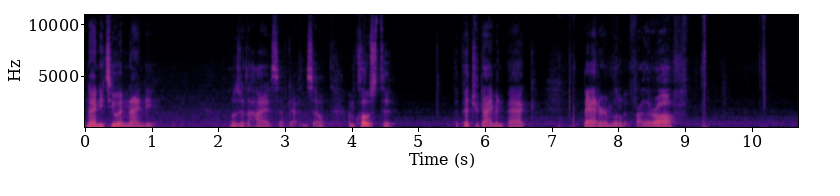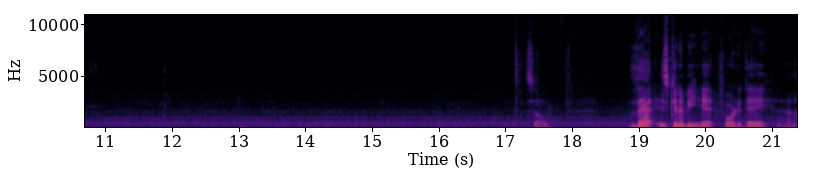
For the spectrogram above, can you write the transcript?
92 and 90. Those are the highest I've gotten. So I'm close to the pitcher diamond pack. Batter, I'm a little bit farther off. So that is going to be it for today. Uh,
